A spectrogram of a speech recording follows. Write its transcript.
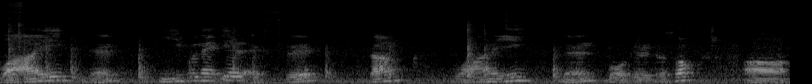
y는 2분의 1x랑 y는 뭐 예를 들어서 어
